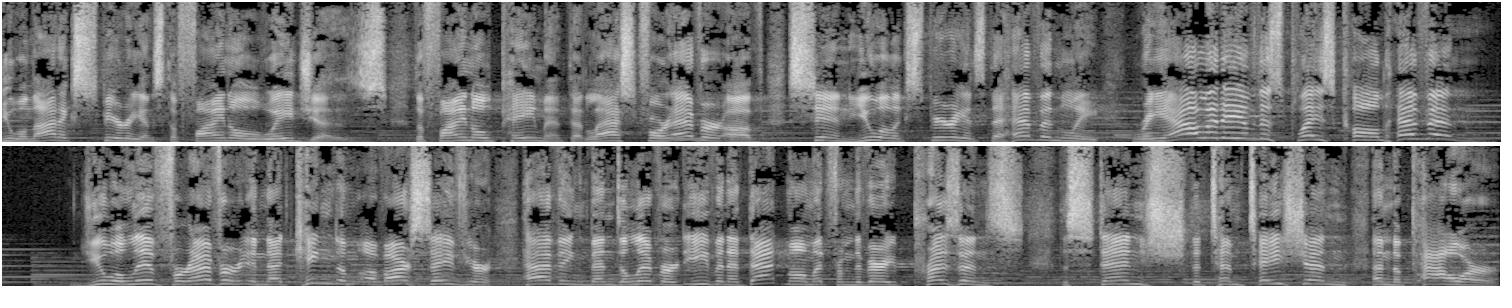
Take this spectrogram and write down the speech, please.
you will not experience the final wages, the final payment that lasts forever of sin. You will experience the heavenly reality of this place called called heaven. You will live forever in that kingdom of our Savior, having been delivered even at that moment from the very presence, the stench, the temptation, and the power,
